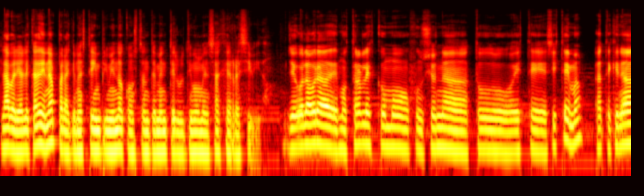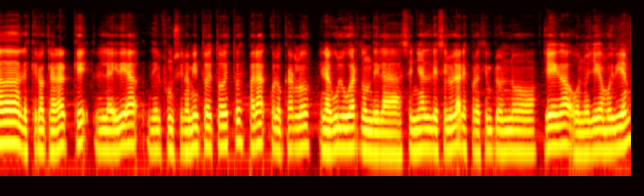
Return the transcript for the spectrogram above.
la variable cadena para que no esté imprimiendo constantemente el último mensaje recibido. Llegó la hora de mostrarles cómo funciona todo este sistema. Antes que nada les quiero aclarar que la idea del funcionamiento de todo esto es para colocarlo en algún lugar donde la señal de celulares por ejemplo no llega o no llega muy bien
